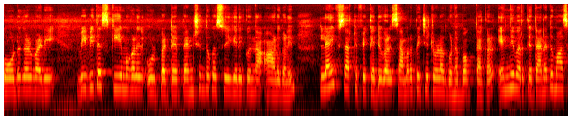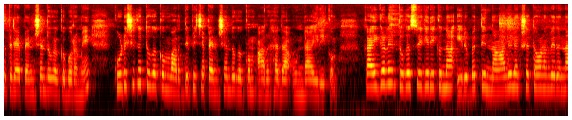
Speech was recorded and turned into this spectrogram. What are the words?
ബോർഡുകൾ വഴി വിവിധ സ്കീമുകളിൽ ഉൾപ്പെട്ട് പെൻഷൻ തുക സ്വീകരിക്കുന്ന ആളുകളിൽ ലൈഫ് സർട്ടിഫിക്കറ്റുകൾ സമർപ്പിച്ചിട്ടുള്ള ഗുണഭോക്താക്കൾ എന്നിവർക്ക് തനതു മാസത്തിലെ പെൻഷൻ തുകക്ക് പുറമെ കുടിശ്ശിക തുകക്കും വർദ്ധിപ്പിച്ച പെൻഷൻ തുകക്കും അർഹത ഉണ്ടായിരിക്കും. കൈകളിൽ തുക സ്വീകരിക്കുന്ന ഇരുപത്തിനാല് ലക്ഷത്തോളം വരുന്ന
